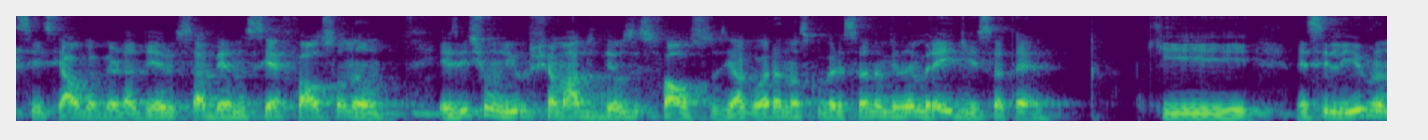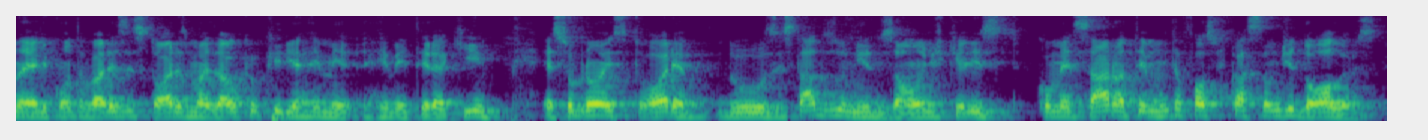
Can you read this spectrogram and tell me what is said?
se esse algo é verdadeiro, sabendo se é falso ou não. Existe um livro chamado Deuses Falsos, e agora nós conversando eu me lembrei disso até. Que nesse livro né, ele conta várias histórias, mas algo que eu queria remeter aqui é sobre uma história dos Estados Unidos, onde que eles começaram a ter muita falsificação de dólares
